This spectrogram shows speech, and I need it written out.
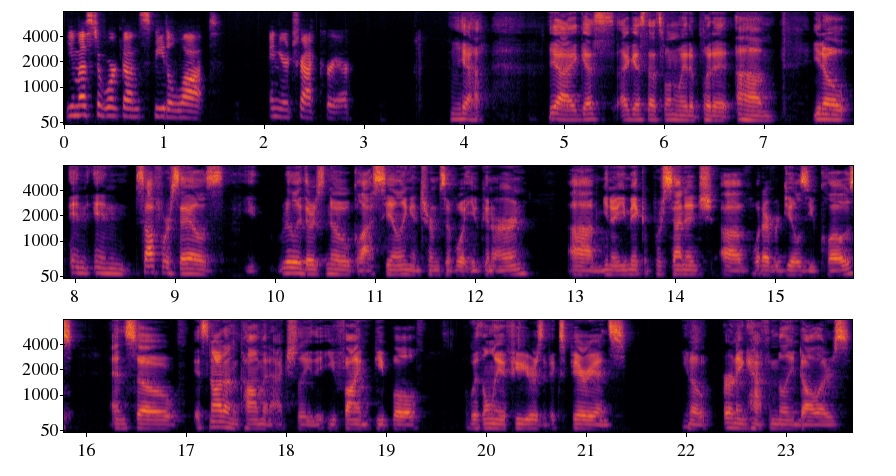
You must have worked on speed a lot in your track career. Yeah. Yeah, I guess I guess that's one way to put it. Um, you know, in in software sales, really there's no glass ceiling in terms of what you can earn um, you know you make a percentage of whatever deals you close and so it's not uncommon actually that you find people with only a few years of experience you know earning half a million dollars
